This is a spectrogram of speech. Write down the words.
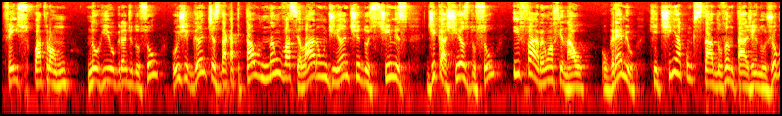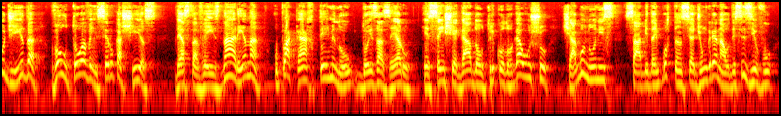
fez 4 a 1 no Rio Grande do Sul, os gigantes da capital não vacilaram diante dos times de Caxias do Sul e farão a final. O Grêmio, que tinha conquistado vantagem no jogo de ida, voltou a vencer o Caxias. Desta vez na Arena, o placar terminou 2 a 0. Recém-chegado ao tricolor gaúcho, Thiago Nunes sabe da importância de um Grenal decisivo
